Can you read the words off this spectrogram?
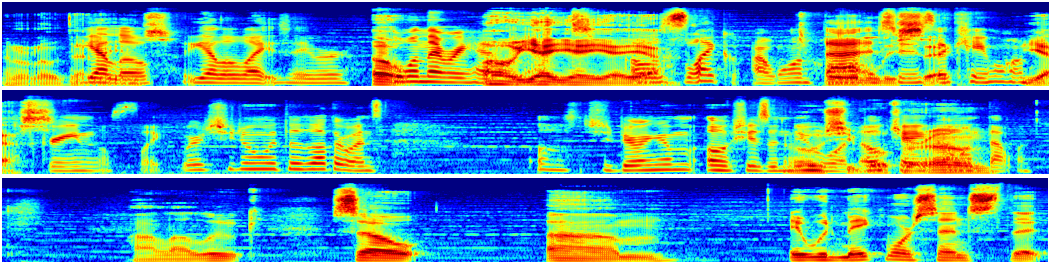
I don't know what that yellow, means. the yellow lightsaber. Oh. the one that Rey had. Oh, the yeah, yeah, yeah, I was like, I want that as Totally soon as it came on Yes. screen. I was like, where's she doing with those other ones? Oh, she's bearing them. Oh, she has a new Oh, one. Okay, I want that one. a la Luke. So, um, it would make more sense that,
